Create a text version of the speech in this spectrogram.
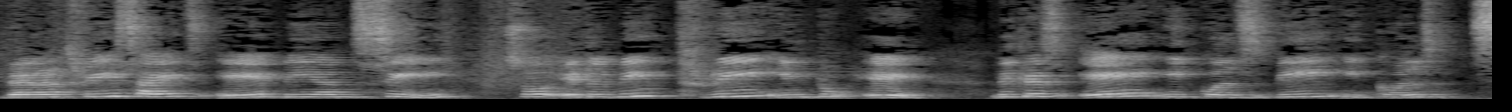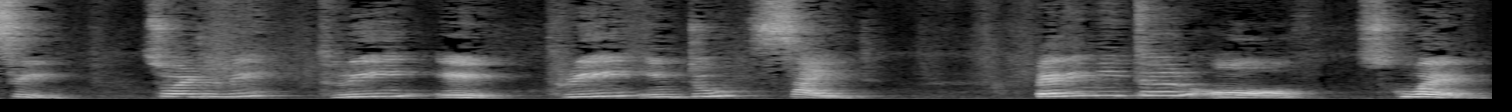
there are three sides A, B and C. So it will be 3 into A because A equals B equals C. So it will be 3A, 3 into side. Perimeter of square.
